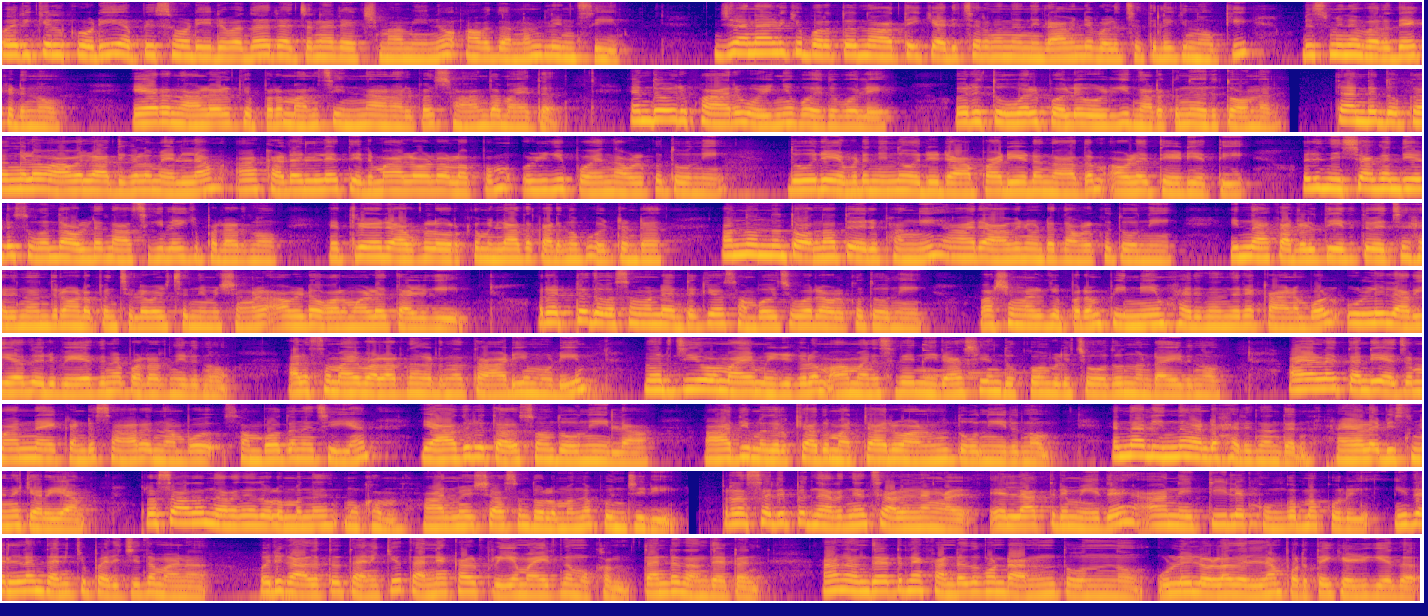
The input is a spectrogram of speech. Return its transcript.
ഒരിക്കൽ കൂടി എപ്പിസോഡ് ഇരുപത് രചന രേഷ്മ മീനു അവതരണം ലിൻസി. ജനാലിക്ക് പുറത്തുനിന്ന് അകത്തേക്ക് അരിച്ചിറങ്ങുന്ന നിലാവിന്റെ വെളിച്ചത്തിലേക്ക് നോക്കി ബിസ്മിനെ വെറുതെ കിടന്നു. ഏറെ നാളുകൾക്കിപ്പുറം മനസ്സ് ഇന്നാണ് അല്പം ശാന്തമായത്. എന്തോ ഒരു ഭാരം ഒഴിഞ്ഞു പോയതുപോലെ ഒരു തൂവൽ പോലെ ഒഴുകി നടക്കുന്ന ഒരു തോന്നൽ. തന്റെ ദുഃഖങ്ങളും ആവലാതികളും എല്ലാം ആ കടലിലെ തിരുമാലോടൊപ്പം ഒഴുകിപ്പോയെന്ന് അവൾക്ക് തോന്നി. ദൂരെ എവിടെ നിന്നും ഒരു രാപ്പാടിയുടെ നാദം അവളെ തേടിയെത്തി. ഒരു നിശാഗന്ധിയുടെ സുഗന്ധം അവളുടെ നാസികയിലേക്ക് പടർന്നു. എത്രയോ രാവുകൾ ഉറക്കമില്ലാതെ കടന്നു പോയിട്ടുണ്ട്. അന്നൊന്നും തോന്നാത്ത ഒരു ഭംഗി ആ രാവിനുണ്ടെന്ന് അവൾക്ക് തോന്നി. ഇന്ന് ആ കടൽ തീരത്ത് വെച്ച് ഹരിനന്ദനോടൊപ്പം ചിലവഴിച്ച നിമിഷങ്ങൾ അവളുടെ ഓർമ്മകളെ തഴുകി. ഒരൊറ്റ ദിവസം കൊണ്ട് എന്തൊക്കെയോ സംഭവിച്ച പോലെ അവൾക്ക് തോന്നി. വർഷങ്ങൾക്കിപ്പുറം പിന്നെയും ഹരിനന്ദനെ കാണുമ്പോൾ ഉള്ളിലറിയാതെ ഒരു വേദന പടർന്നിരുന്നു. അലസമായി വളർന്നു കിടന്ന താടിയും മുടിയും നിർജീവമായ മിഴികളും ആ മനസ്സിലെ നിരാശയും ദുഃഖവും വിളിച്ചോതുന്നുണ്ടായിരുന്നു അയാളെ തന്റെ യജമാനായി കണ്ട് സാറെ നമ്പോ സംബോധന ചെയ്യാൻ യാതൊരു തടസ്സവും തോന്നിയില്ല. ആദ്യം മുതൽക്ക് അത് മറ്റാരും ആണെന്ന് തോന്നിയിരുന്നു. എന്നാൽ ഇന്ന് കണ്ട ഹരിനന്ദൻ അയാളെ ബിസ്മിനയ്ക്കറിയാം. പ്രസാദം നിറഞ്ഞു തുളുമ്പുന്ന മുഖം ആത്മവിശ്വാസം തുളുമ്പുന്ന പുഞ്ചിരി പ്രസരിപ്പ് നിറഞ്ഞ ചലനങ്ങൾ എല്ലാത്തിനും മീതെ ആ നെറ്റിയിലെ കുങ്കുമക്കുറി ഇതെല്ലാം തനിക്ക് പരിചിതമാണ്. ഒരു കാലത്ത് തനിക്ക് തന്നെക്കാൾ പ്രിയമായിരുന്ന മുഖം തന്റെ നന്ദേട്ടൻ. ആ നന്ദേട്ടനെ കണ്ടതുകൊണ്ടാണെന്ന് തോന്നുന്നു ഉള്ളിലുള്ളതെല്ലാം പുറത്തേക്ക് എഴുകിയത്.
